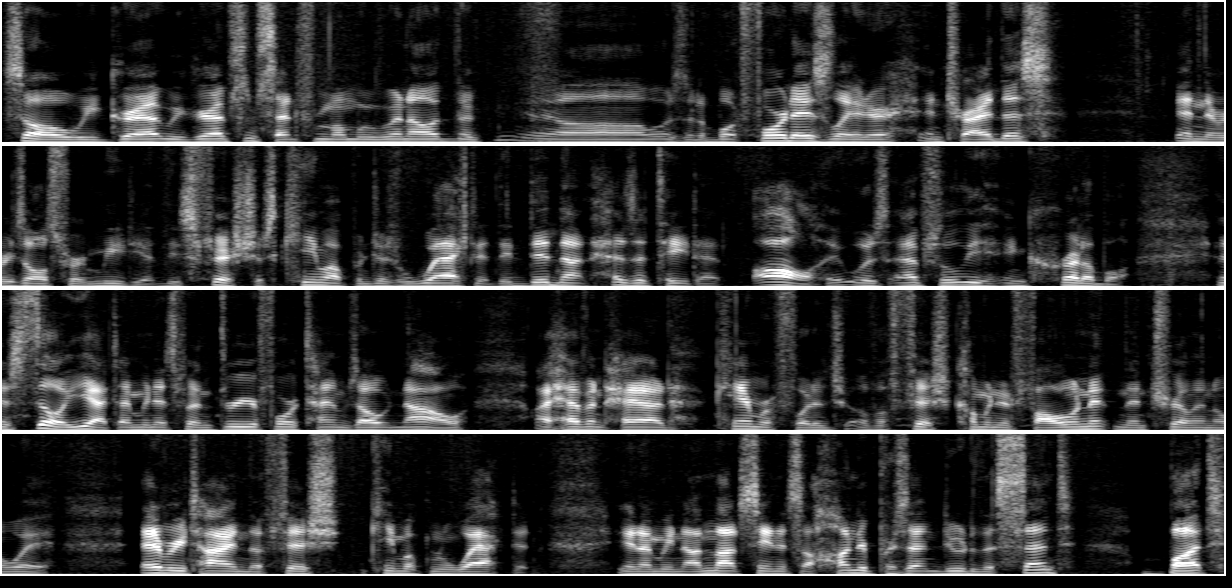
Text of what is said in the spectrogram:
So we grabbed we grabbed some scent from them. We went out the uh, was it about four days later and tried this, and the results were immediate. These fish just came up and just whacked it. They did not hesitate at all. It was absolutely incredible. And still yet, I mean, it's been three or four times out now. I haven't had camera footage of a fish coming and following it and then trailing away. Every time the fish came up and whacked it. And I mean, I'm not saying it's 100% due to the scent, but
